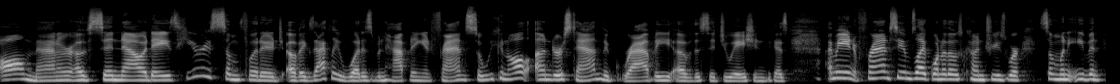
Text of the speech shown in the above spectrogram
all manner of sin nowadays, here is some footage of exactly what has been happening in France so we can all understand the gravity of the situation. Because, I mean, France seems like one of those countries where someone even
